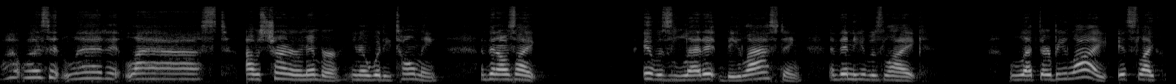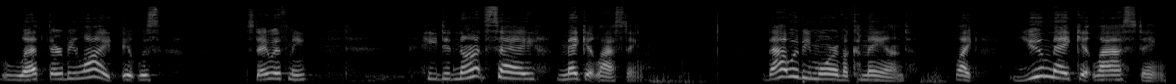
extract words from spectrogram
What was it? Let it last. I was trying to remember, you know, what he told me. And then I was like, it was let it be lasting. And then he was like, let there be light. It's like, let there be light. It was, stay with me. He did not say, make it lasting. That would be more of a command. Like, you make it lasting.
